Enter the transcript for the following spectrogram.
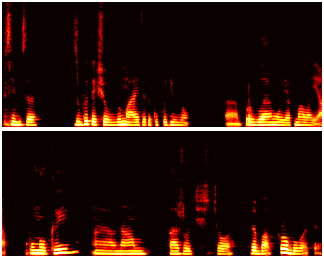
всім це зробити, якщо ви маєте таку подібну е, проблему, як мала я. Помилки е, нам кажуть, що треба пробувати.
